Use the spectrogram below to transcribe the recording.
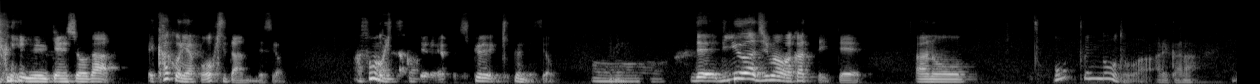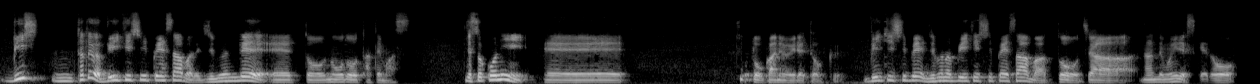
っていう現象が、え過去にやっぱ起きてたんですよ。あ、そうなんですか？たっていうのはやっぱ聞く、聞くんですよ。で、理由は自分は分かっていて、あの、オープンノードはあれかな。B、例えば BTC ペイサーバーで自分で、えーと、ノードを立てます。で、そこに、えー、ちょっとお金を入れておく。BTC ペイ、自分の BTC ペイサーバーと、じゃあ、何でもいいですけど、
